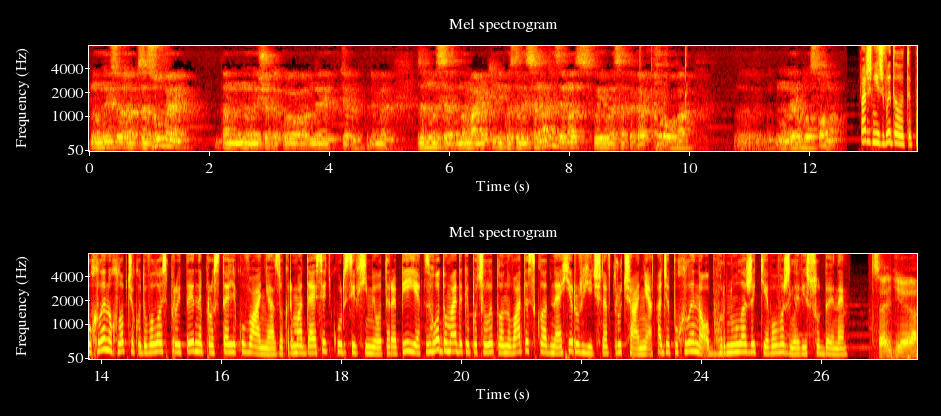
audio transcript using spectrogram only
ну, у них це зуби, там ну, нічого такого не хотіли. Ми звернулися в нормальну клініку, здалися аналізи, і у нас виявилася така хвороба, е, ну, нейробластома. Перш ніж видалити пухлину, хлопчику довелось пройти непросте лікування, зокрема 10 курсів хіміотерапії. Згодом медики почали планувати складне хірургічне втручання, адже пухлина обгорнула життєво важливі судини. Це є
